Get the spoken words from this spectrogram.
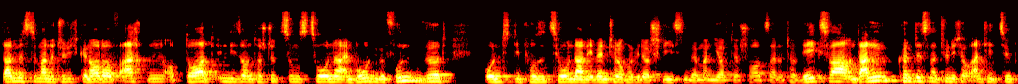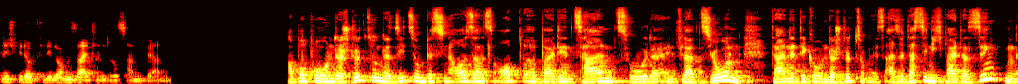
dann müsste man natürlich genau darauf achten, ob dort in dieser Unterstützungszone ein Boden gefunden wird und die Position dann eventuell auch mal wieder schließen, wenn man hier auf der Short-Seite unterwegs war. Und dann könnte es natürlich auch antizyklisch wieder für die Long-Seite interessant werden. Apropos Unterstützung, das sieht so ein bisschen aus, als ob äh, bei den Zahlen zu der Inflation da eine dicke Unterstützung ist. Also, dass sie nicht weiter sinken.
